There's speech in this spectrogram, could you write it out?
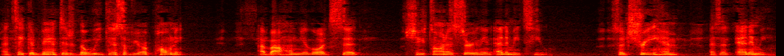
and take advantage of the weakness of your opponent, about whom your Lord said, Shaitan is certainly an enemy to you. So treat him as an enemy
